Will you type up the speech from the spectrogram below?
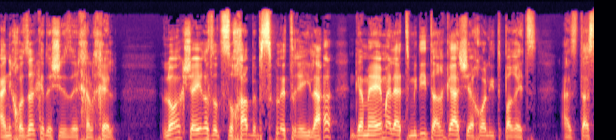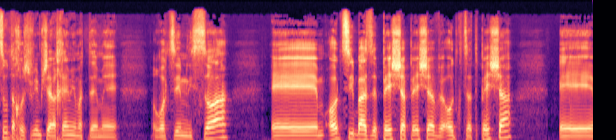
אני חוזר כדי שזה יחלחל. לא רק שהעיר הזאת שוחה בפסולת רעילה, גם מאיים עליה תמידית הר געש שיכול להתפרץ. אז תעשו את החושבים שלכם אם אתם אה, רוצים לנסוע. אה, עוד סיבה זה פשע, פשע ועוד קצת פשע. אה,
